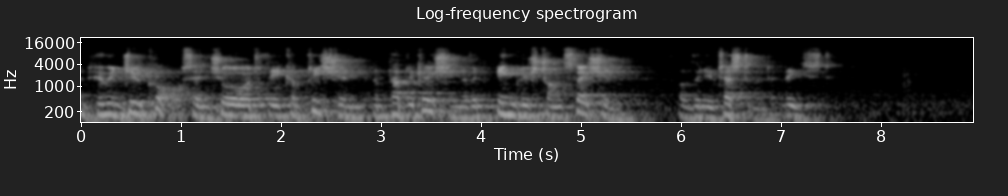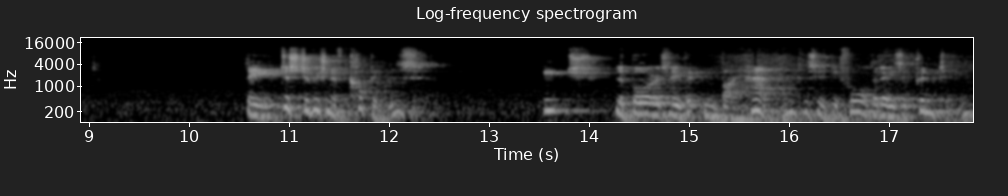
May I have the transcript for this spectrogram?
and who in due course ensured the completion and publication of an English translation of the New Testament at least. The distribution of copies, each laboriously written by hand, this is before the days of printing,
